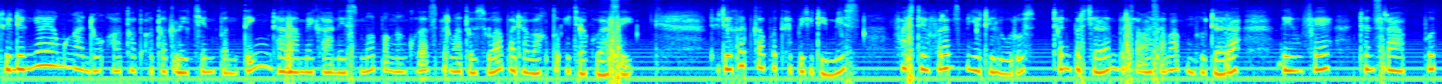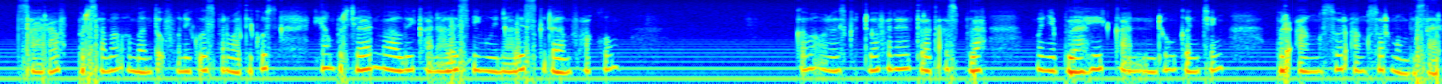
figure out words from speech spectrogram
Dindingnya yang mengandung otot-otot licin penting dalam mekanisme pengangkutan spermatozoa pada waktu ejakulasi. Di dekat kaput epididymis, vas deferens menjadi lurus dan berjalan bersama-sama pembuluh darah, limfe, dan serabut saraf bersama membentuk funiculus spermaticus yang berjalan melalui kanalis inguinalis ke dalam vakum. Kemudian kedua, terletak sebelah menyebelahi kandung kencing berangsur-angsur membesar.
